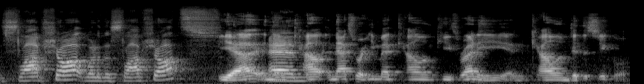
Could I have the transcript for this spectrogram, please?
Slap Shot, one of the Slap Shots. Yeah, and then And- Cal, and that's where he met Callum Keith Rennie, and Callum did the sequel.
